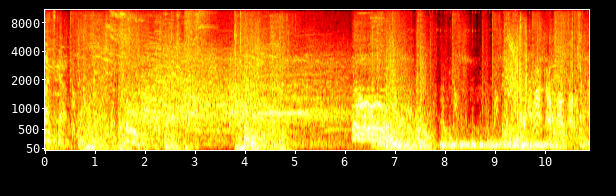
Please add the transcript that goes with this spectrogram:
Let's go. Ha ha ha ha!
